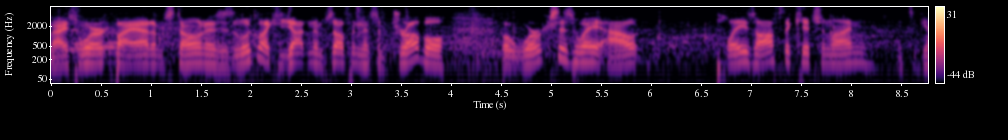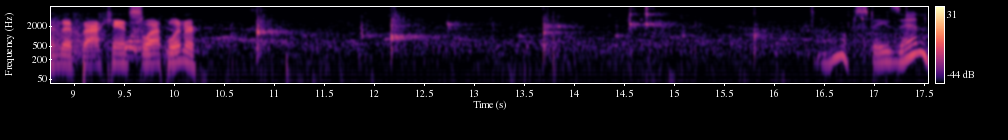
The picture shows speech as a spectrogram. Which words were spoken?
Nice work by Adam Stone as it looked like he gotten himself into some trouble, but works his way out plays off the kitchen line. It's again that backhand slap winner. Oh, stays in.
